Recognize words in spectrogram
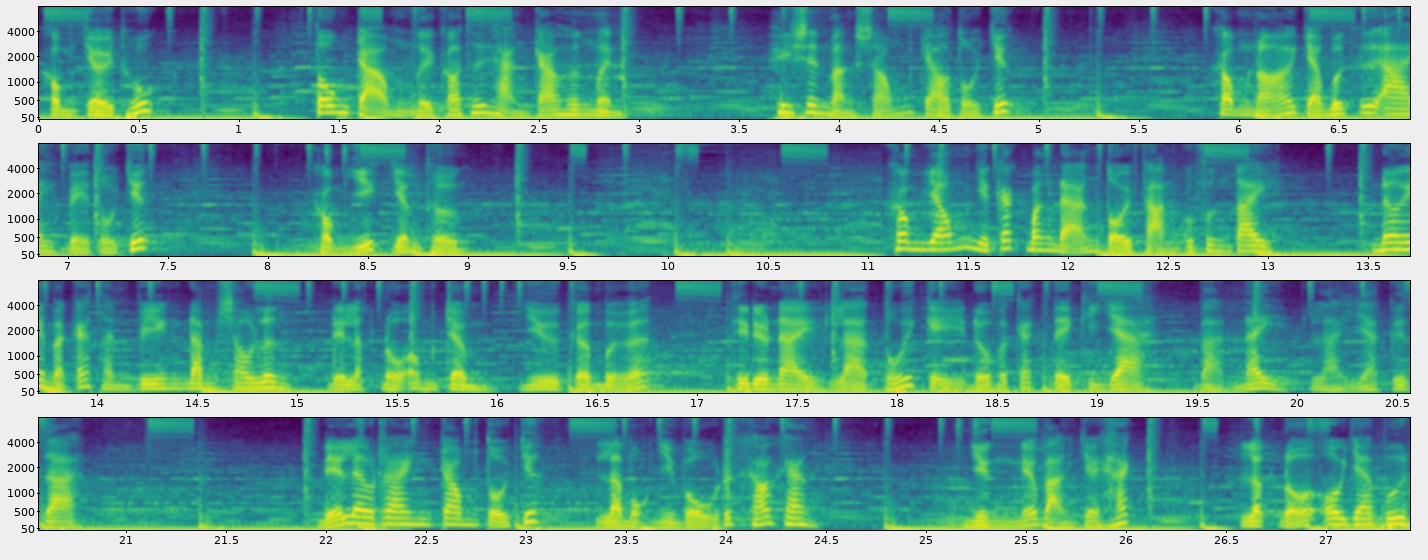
không chơi thuốc, tôn trọng người có thứ hạng cao hơn mình, hy sinh mạng sống cho tổ chức, không nói cho bất cứ ai về tổ chức, không giết dân thường. Không giống như các băng đảng tội phạm của phương Tây nơi mà các thành viên đâm sau lưng để lật đổ ông trùm như cơm bữa, thì điều này là tối kỵ đối với các Tekiya và nay là Yakuza. Để leo rank trong tổ chức là một nhiệm vụ rất khó khăn. Nhưng nếu bạn chơi hack, lật đổ Oyabun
